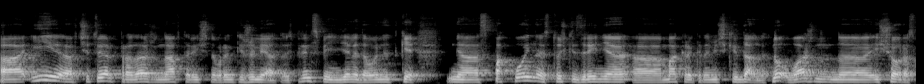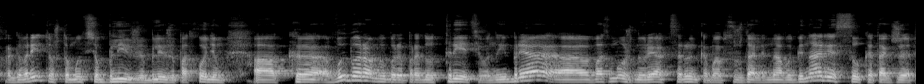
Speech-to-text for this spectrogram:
А, и в четверг продажи на вторичном рынке жилья. То есть, в принципе, неделя довольно-таки а, спокойная с точки зрения а, макроэкономических данных. Но важно еще раз проговорить то, что мы все ближе ближе подходим к выборам. Выборы пройдут 3 ноября. Возможную реакцию рынка мы обсуждали на вебинаре. Ссылка также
